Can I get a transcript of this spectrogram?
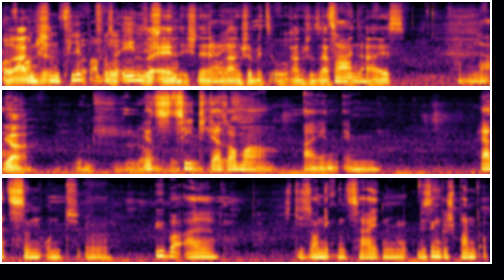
Orange, Orangenflip, aber so ähnlich. So ne? ähnlich, ne? ne? Ja, Orange ja. mit Orangensaft mit, mit Eis. Ja. Und, ja. Jetzt zieht der das. Sommer ein im Herzen und äh, überall die sonnigen Zeiten. Wir sind gespannt, ob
